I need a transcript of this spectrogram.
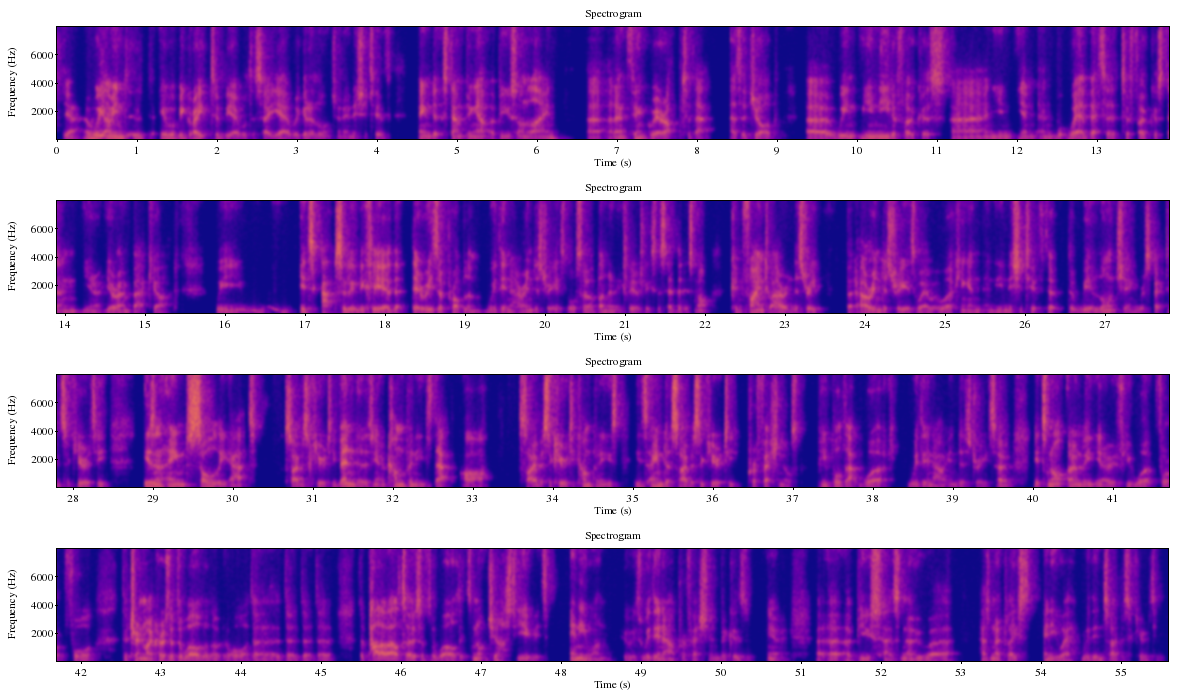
Yeah, we. I mean, it would be great to be able to say, yeah, we're going to launch an initiative aimed at stamping out abuse online. Uh, I don't think we're up to that as a job. Uh, we you need a focus, uh, and you and, and where better to focus than you know your own backyard we it's absolutely clear that there is a problem within our industry. It's also abundantly clear as lisa said that it's not confined to our industry but our industry is where we're working and, and the initiative that, that we are launching respect in security isn't aimed solely at cybersecurity vendors. You know companies that are cybersecurity companies it's aimed at cybersecurity professionals people that work within our industry. So it's not only you know if you work for for the Trend Micros of the world or the or the the the the, the Palo Altos of the world. It's not just you. It's anyone who is within our profession because you know uh, abuse has no uh, has no place anywhere within cybersecurity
